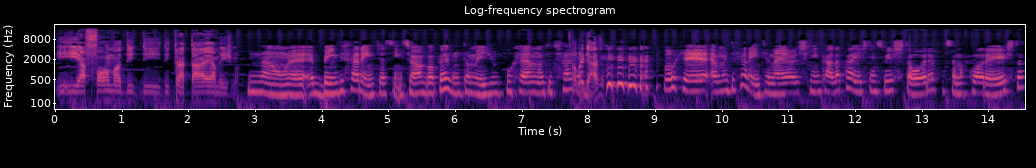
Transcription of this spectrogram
e a forma de, de, de tratar é a mesma? Não, é, é, bem diferente, assim. Isso é uma boa pergunta mesmo, porque é muito diferente. Obrigado. porque é muito diferente, né? Eu acho que em cada país tem sua história, por ser uma floresta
